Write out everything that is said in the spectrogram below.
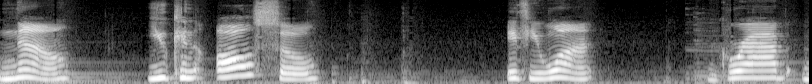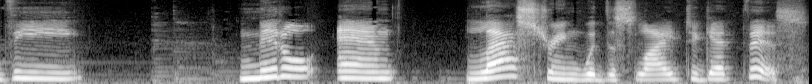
Now, you can also, if you want, grab the middle and last string with the slide to get this.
